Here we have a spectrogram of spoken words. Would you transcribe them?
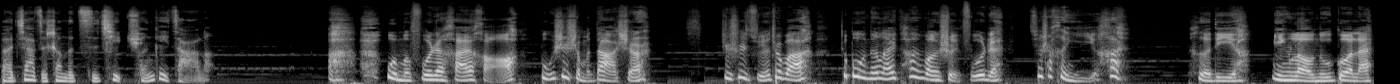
把架子上的瓷器全给砸了。啊，我们夫人还好，不是什么大事儿，只是觉着吧，这不能来看望水夫人，却是很遗憾。特地呀，命老奴过来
